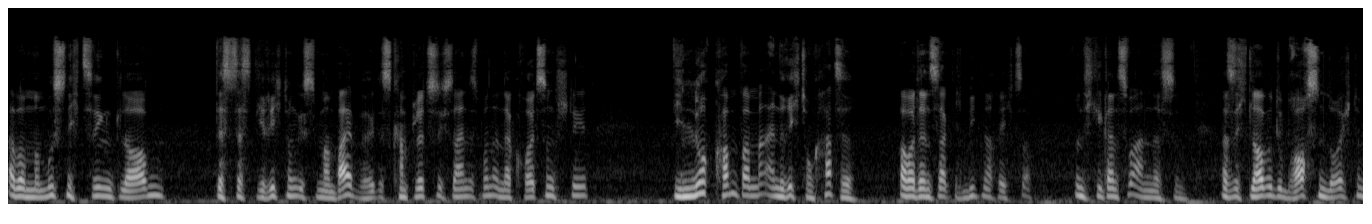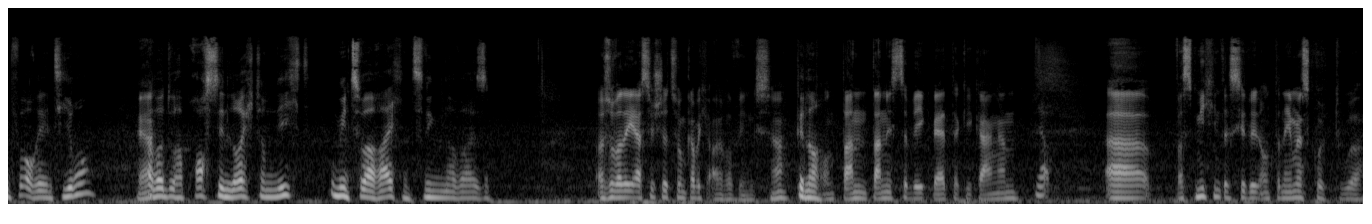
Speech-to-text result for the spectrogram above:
Aber man muss nicht zwingend glauben, dass das die Richtung ist, die man beibehält. Es kann plötzlich sein, dass man an der Kreuzung steht, die nur kommt, weil man eine Richtung hatte. Aber dann sagt, ich biege nach rechts ab und ich gehe ganz woanders hin. Also ich glaube, du brauchst einen Leuchtturm für Orientierung, ja. aber du brauchst den Leuchtturm nicht, um ihn zu erreichen, zwingenderweise. Also war die erste Station, glaube ich, Eurowings. Ja? Genau. Und dann, dann ist der Weg weitergegangen. Ja. Äh, was mich interessiert, die Unternehmenskultur.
